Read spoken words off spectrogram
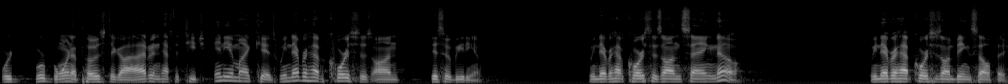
We're, we're born opposed to God. I didn't have to teach any of my kids. We never have courses on disobedience. We never have courses on saying no. We never have courses on being selfish.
